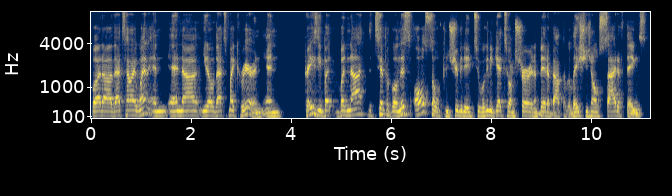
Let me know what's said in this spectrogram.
But uh, that's how I went, and and uh, you know that's my career, and and crazy, but but not the typical. And this also contributed to. We're going to get to, I'm sure, in a bit about the relational side of things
